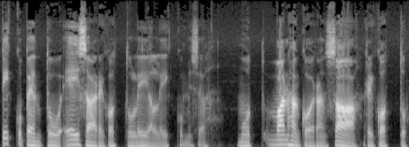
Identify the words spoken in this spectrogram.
pikkupentuu ei saa rikottu liian liikkumisella mutta vanhan koiran saa rikottu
